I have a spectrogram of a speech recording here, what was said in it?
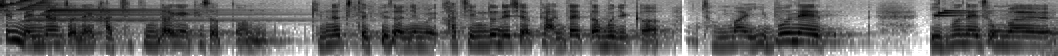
십몇 년 전에 같이 분당에 계셨던 김여주 대표사님을 같이 인도네시아 옆에 앉아 있다 보니까 정말 이분의 이분의 정말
